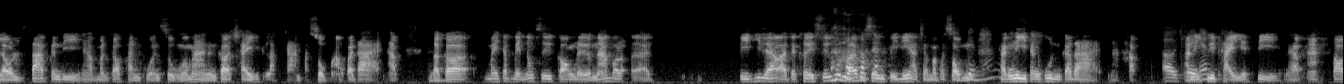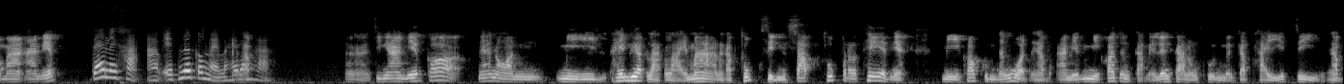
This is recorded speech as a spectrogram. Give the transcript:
เราทราบกันดีนะครับ มันก็ผันผวนสูงมากๆนั้นก็ใช้หลักการผสมเอาก็ได้นะครับ แล้วก็ไม่จำเป็นต้องซื้อกองเดิมนะเอ่อปีที่แล้วอาจจะเคยซื้อหุ้นร้อยเปอร์เซ็นปีนี้อาจจะมาผสมเปลี่ยนได้ทั้งหนี้ทั้งหุ้นก็ได้นะครับโอเคอันนี้งั้นคือไทย ESG นะครับอะต่อมา IMF ได้เลยค่ะ RF เลือกกองไหนมาให้บ้างคะอ่า จริง IMF ก็แน่นอนมีให้เลือกหลากหลายมากนะครับ ทุกสินทรัพย์ทุกประเทศเนี่ยมีครอบคลุมทั้งหมดนะครับ IMF มีข้อจำกัดในเรื่องการลงทุนเหมือนกับไทยจีนะครับ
